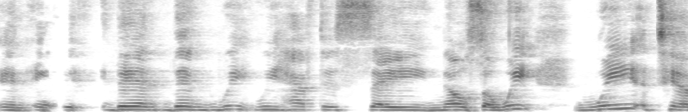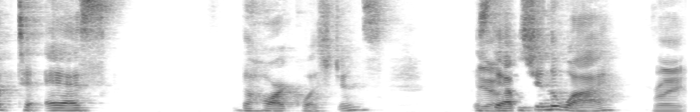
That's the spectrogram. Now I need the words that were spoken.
and, and, then then we we have to say no so we we attempt to ask the hard questions establishing yeah. the why right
